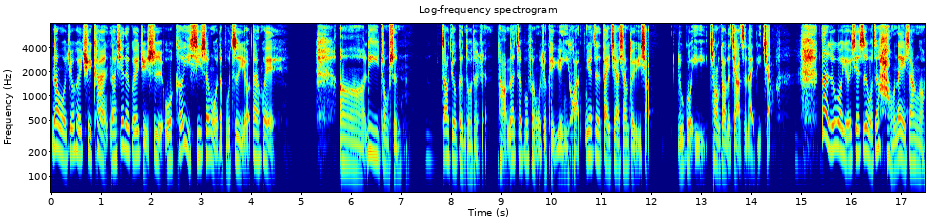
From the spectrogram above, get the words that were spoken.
那我就会去看哪些的规矩是我可以牺牲我的不自由，但会呃利益众生，嗯，造就更多的人。好，那这部分我就可以愿意换，因为这代价相对于小。如果以创造的价值来比较，那如果有一些是我真好内伤哦，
